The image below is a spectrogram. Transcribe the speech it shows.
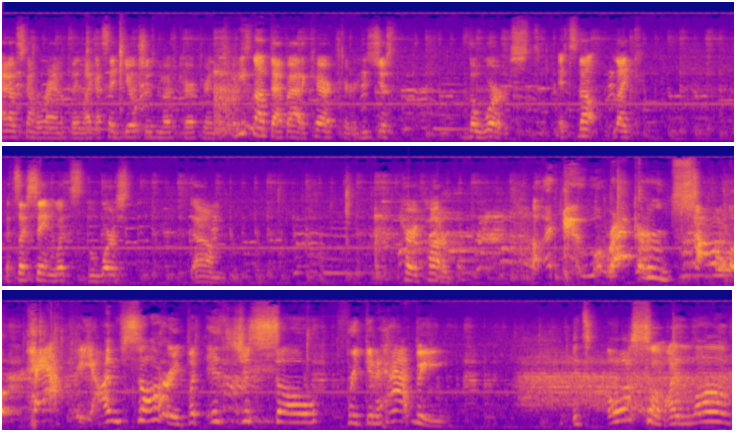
I know it's kind of a random thing. Like I said, Yoshi's most character in this, but he's not that bad a character. He's just the worst. It's not like... It's like saying, what's the worst, um... Harry Potter book? A new record! So happy! I'm sorry, but it's just so freaking happy! It's awesome! I love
